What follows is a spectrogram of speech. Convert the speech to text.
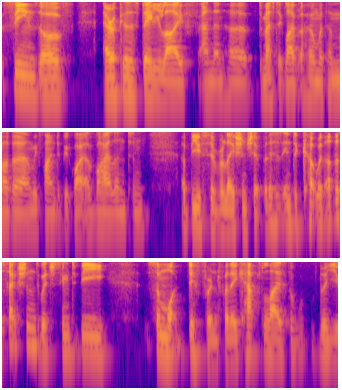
scenes of Erica's daily life and then her domestic life at home with her mother, and we find it to be quite a violent and abusive relationship. But this is intercut with other sections which seem to be somewhat different, where they capitalize the, the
